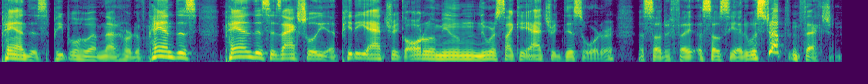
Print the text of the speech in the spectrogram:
PANDAS, people who have not heard of PANDAS, PANDAS is actually a pediatric autoimmune neuropsychiatric disorder associated with strep infection.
